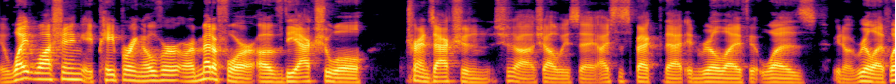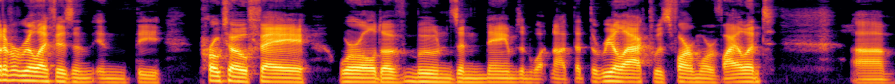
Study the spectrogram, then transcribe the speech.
a whitewashing, a papering over, or a metaphor of the actual transaction, uh, shall we say? I suspect that in real life it was, you know, real life, whatever real life is in in the proto Fae world of moons and names and whatnot, that the real act was far more violent. Um,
